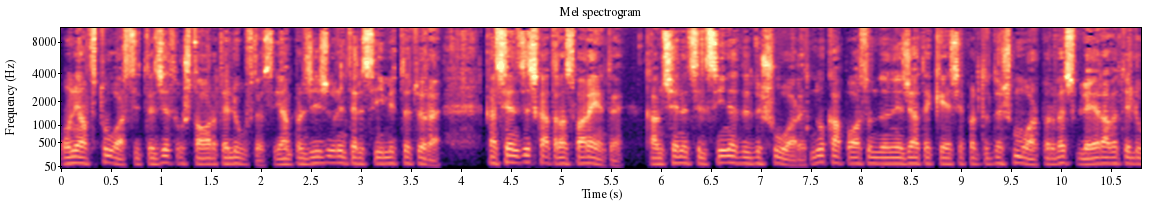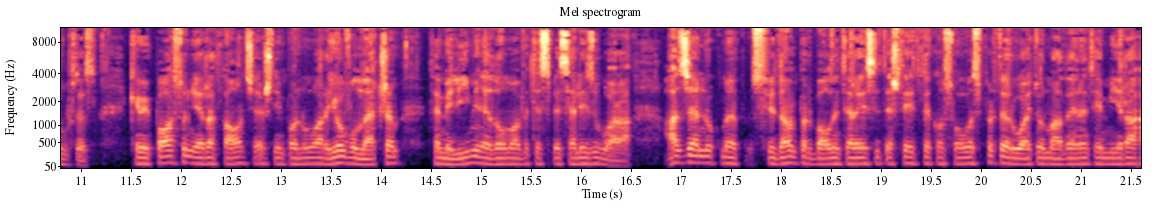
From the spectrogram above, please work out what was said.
Unë jam ftuar, si të gjithë ushtarët e luftës, jam përgjigjur interesimit të tyre. Ka qenë gjithçka transparente. Kam qenë në cilësinë e të dyshuarit, nuk ka pasur ndonjë gjë të keqe për të dëshmuar përveç vlerave të luftës. Kemi pasur një rrethanë që është imponuar jo vullnetshëm, themelimin e dhomave të specializuara. Asgjë nuk më sfidon përballë interesit të shtetit të Kosovës për të ruajtur marrëdhëniet e mira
